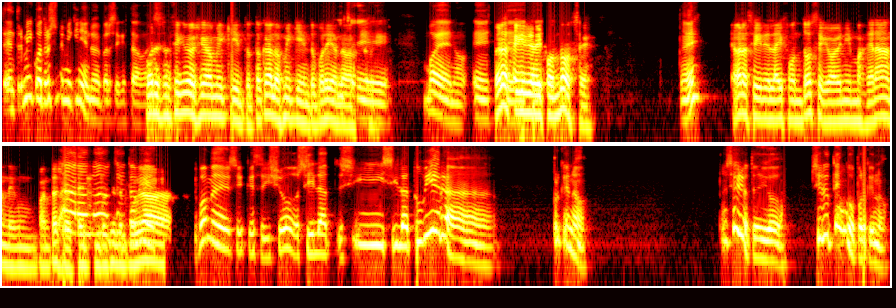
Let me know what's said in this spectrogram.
entre 1400 y 1500 me parece que estaba. Por eso, sí creo que llegaba a 1500, toca los 1500, por ahí andaba. Sí. Bueno. Este... Pero ahora seguir el iPhone 12. ¿Eh? Ahora seguir el iPhone 12 que va a venir más grande, con pantalla de 6.7 pulgadas. Vos me decís que si yo, si la, si, si la tuviera, ¿por qué no? En serio te digo, si lo tengo, ¿por qué no?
